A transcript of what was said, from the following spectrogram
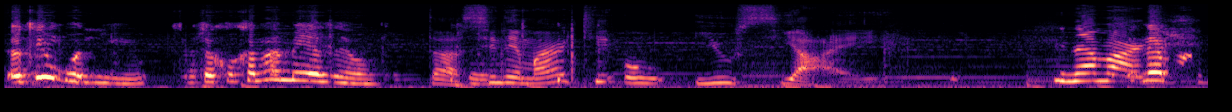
Eu tenho um bolinho. Só pra colocar na mesa, Elton. Tá, Cinemark ou UCI? Cinemark. Cinemark.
